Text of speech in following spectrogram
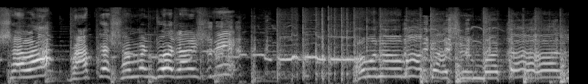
শালা বাপকে সম্মান দেওয়া জানিস নি আমার নাম আকাশ মাতাল।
